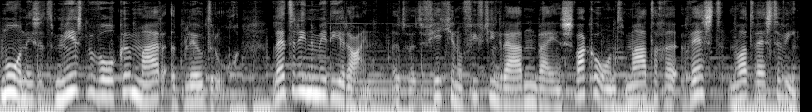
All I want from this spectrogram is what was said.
Morgen is het meest bewolken, maar het bleef droog. Letter in de midden Rijn. Het wordt 14 of 15 graden bij een zwakke ontmatige west-noordwestenwind.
